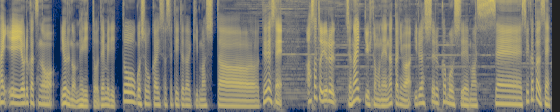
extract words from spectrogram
はい、えー、夜活の夜のメリット、デメリットをご紹介させていただきました。でですね、朝と夜じゃないっていう人もね、中にはいらっしゃるかもしれません。そういう方はですね、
